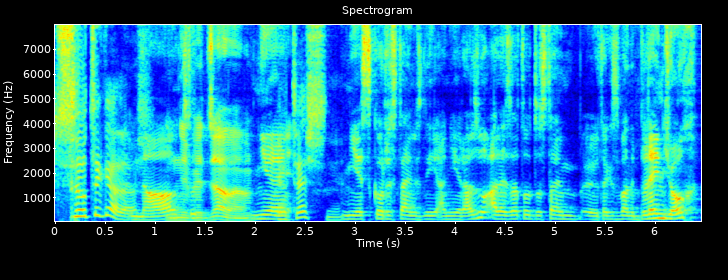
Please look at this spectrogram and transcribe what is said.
Co ty gadasz? No, nie tu- wiedziałem. nie, Ja też nie. nie skorzystałem z niej ani razu, ale za to dostałem e, tak zwany blędzioch,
